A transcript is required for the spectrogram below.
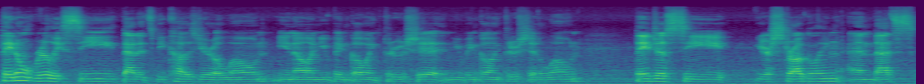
they don't really see that it's because you're alone, you know, and you've been going through shit and you've been going through shit alone. They just see you're struggling and that's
